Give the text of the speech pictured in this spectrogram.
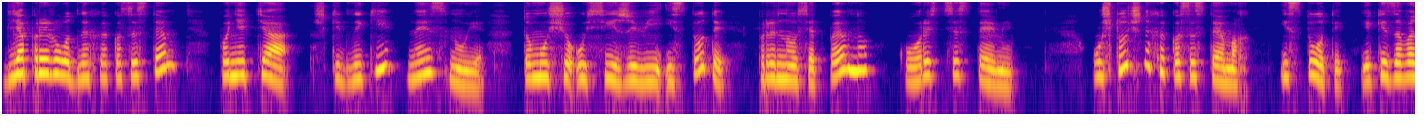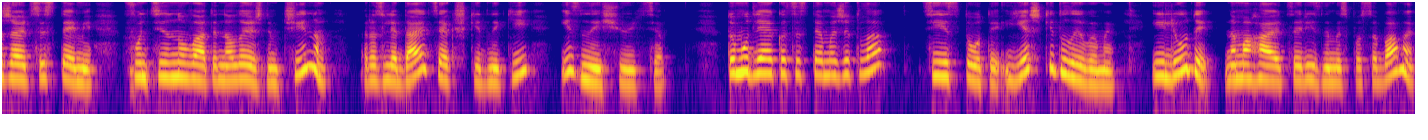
Для природних екосистем поняття шкідники не існує, тому що усі живі істоти приносять певну користь системі. У штучних екосистемах істоти, які заважають системі функціонувати належним чином, розглядаються як шкідники і знищуються. Тому для екосистеми житла ці істоти є шкідливими, і люди намагаються різними способами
